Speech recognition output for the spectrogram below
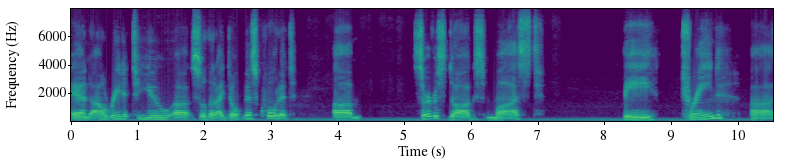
and I'll read it to you uh, so that I don't misquote it. Um, service dogs must be trained, uh,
